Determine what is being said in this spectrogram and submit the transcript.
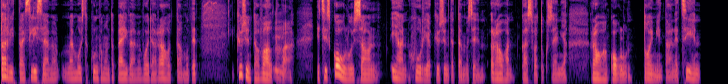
tarvittaisiin lisää. Mä, mä en muista kuinka monta päivää me voidaan rahoittaa, mutta et kysyntä on valtavaa. Mm. Et siis kouluissa on ihan hurja kysyntä tämmöiseen rauhan kasvatukseen ja rauhan koulun toimintaan. Et siihen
